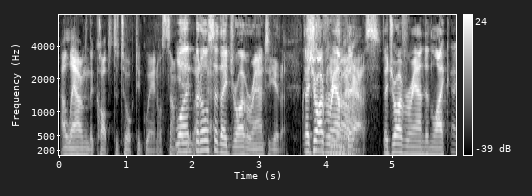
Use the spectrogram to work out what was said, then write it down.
allowing the cops to talk to Gwen or something. Well, like but also that. they drive around together. They drive around the the They drive around and like uh,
